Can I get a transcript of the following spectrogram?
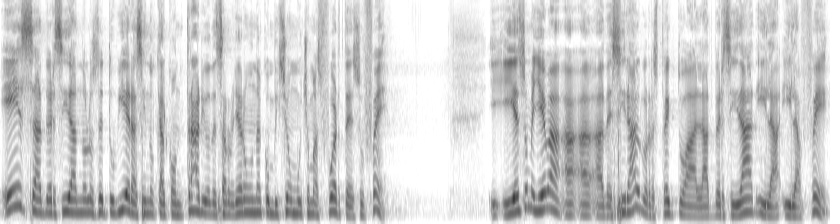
esa adversidad no los detuviera, sino que al contrario desarrollaron una convicción mucho más fuerte de su fe. Y, eso me lleva a, a, decir algo respecto a la adversidad y la, y la fe.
